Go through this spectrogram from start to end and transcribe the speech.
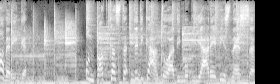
Discovering, un podcast dedicato ad immobiliare e business.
